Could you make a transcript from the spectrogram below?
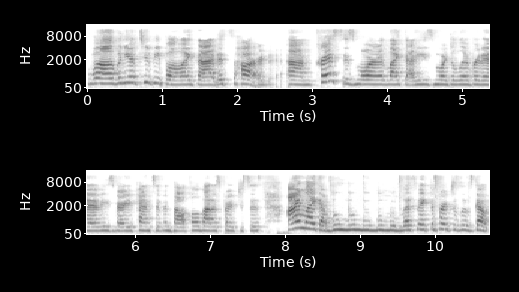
well, when you have two people like that, it's hard. Um, Chris is more like that. He's more deliberative. He's very pensive and thoughtful about his purchases. I'm like a boom, boom, boom, boom, boom. Let's make the purchases go.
